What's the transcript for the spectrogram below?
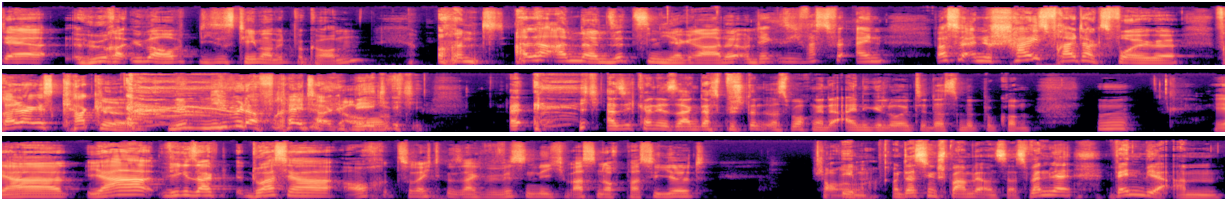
der Hörer überhaupt dieses Thema mitbekommen. Und alle anderen sitzen hier gerade und denken sich, was für ein, was für eine scheiß Freitagsfolge. Freitag ist Kacke. Nimm nie wieder Freitag auf. Nee, ich, ich, also ich kann dir sagen, dass bestimmt das Wochenende einige Leute das mitbekommen. Hm. Ja, ja, wie gesagt, du hast ja auch zu Recht gesagt, wir wissen nicht, was noch passiert. Schauen wir Eben. mal. Und deswegen sparen wir uns das. Wenn wir, wenn wir am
